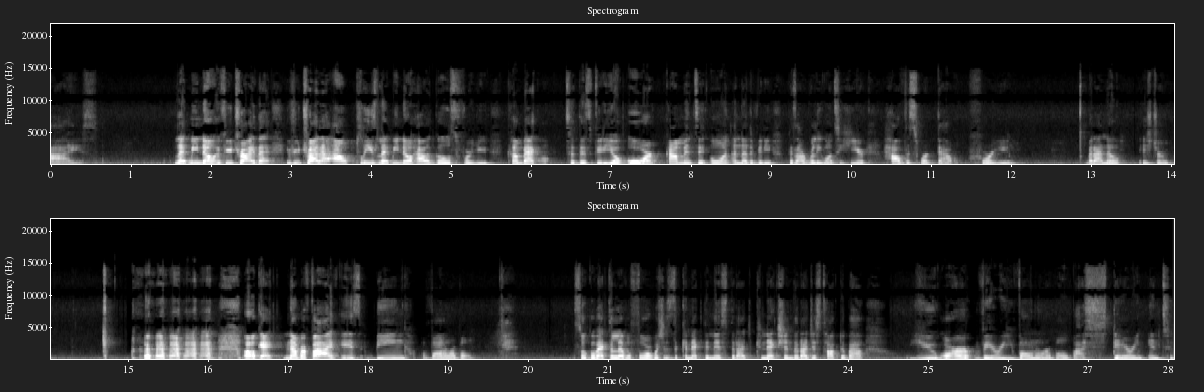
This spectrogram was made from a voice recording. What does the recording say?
eyes. Let me know if you try that. If you try that out, please let me know how it goes for you. Come back to this video or comment it on another video because I really want to hear how this worked out for you. But I know it's true. okay, number five is being vulnerable. So go back to level four, which is the connectedness that I connection that I just talked about. You are very vulnerable by staring into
